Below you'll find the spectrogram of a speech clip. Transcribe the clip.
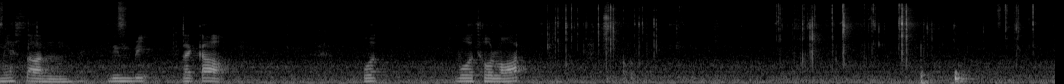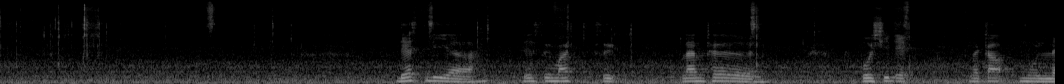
เมซอนวิมบริแล้วก็โวโวโทลอสเดสเดีย เดซึมาสึแลนเทิร์ฟูชิเดะแล้วก็มูลแล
